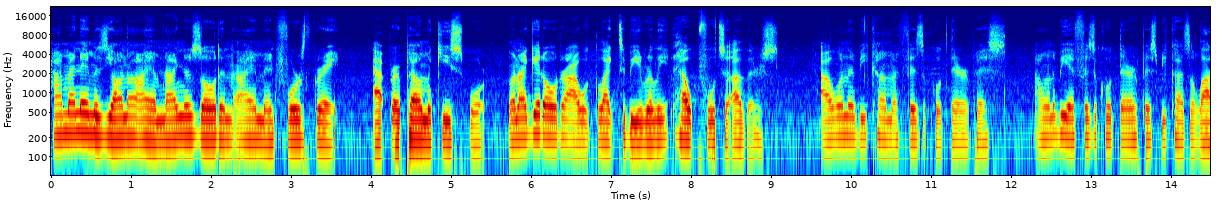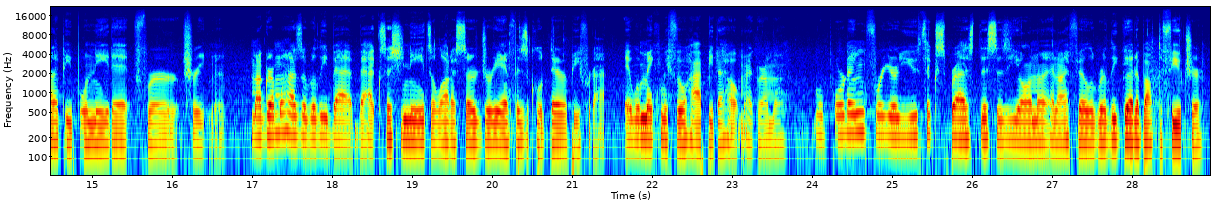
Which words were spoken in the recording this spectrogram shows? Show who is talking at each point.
Speaker 1: Hi, my name is Yonna. I am nine years old and I am in fourth grade at Propel McKeesport. When I get older, I would like to be really helpful to others. I want to become a physical therapist. I want to be a physical therapist because a lot of people need it for treatment. My grandma has a really bad back, so she needs a lot of surgery and physical therapy for that. It would make me feel happy to help my grandma. Reporting for your Youth Express, this is Yonna, and I feel really good about the future.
